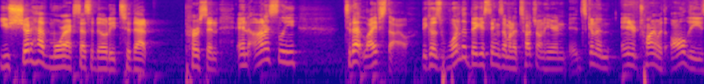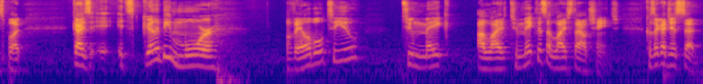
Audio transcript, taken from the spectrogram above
you should have more accessibility to that person and honestly to that lifestyle. Because one of the biggest things I'm going to touch on here, and it's going to intertwine with all these, but guys, it's going to be more available to you to make a life to make this a lifestyle change. Because like I just said,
